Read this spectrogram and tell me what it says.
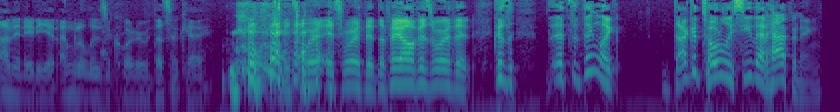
I'm an idiot. I'm gonna lose a quarter, but that's okay. it's worth it's worth it. The payoff is worth it because that's the thing. Like I could totally see that happening.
